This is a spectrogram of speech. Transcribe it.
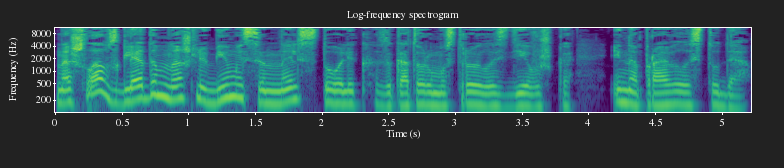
нашла взглядом наш любимый Сеннель столик, за которым устроилась девушка, и направилась туда.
